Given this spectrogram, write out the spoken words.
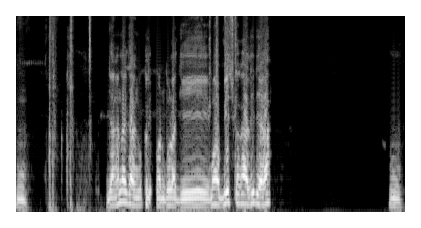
Hmm. Janganlah ganggu klik on tuh lagi. Mobi suka kali dia. Hmm.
